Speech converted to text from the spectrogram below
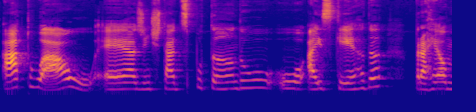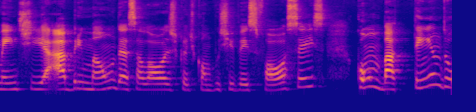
atual é a gente estar tá disputando o, a esquerda para realmente abrir mão dessa lógica de combustíveis fósseis, combatendo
